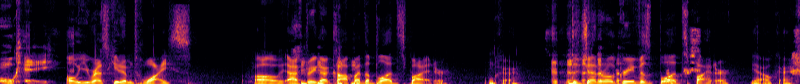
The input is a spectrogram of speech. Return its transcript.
okay. Oh, you rescued him twice. Oh, after he got caught by the blood spider. Okay. The General Grievous blood spider. Yeah, okay.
